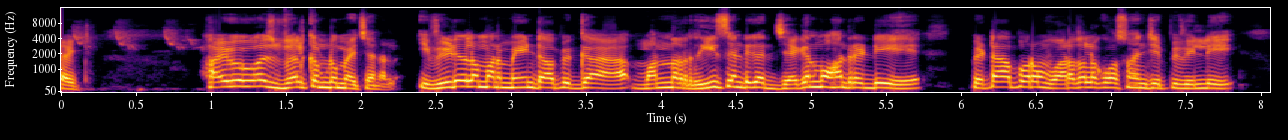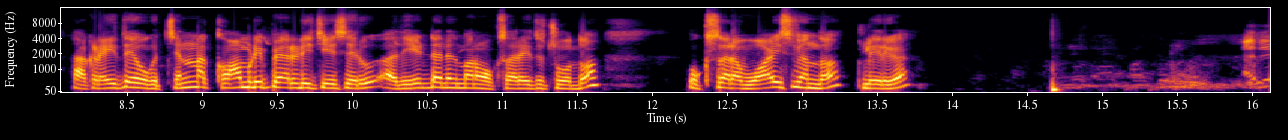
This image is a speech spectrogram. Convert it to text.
Right hi was welcome to my channel ఈ వీడియోలో మన మెయిన్ టాపిక్గా మొన్న రీసెంట్గా జగన్మోహన్ రెడ్డి పిఠాపురం వరదల కోసం అని చెప్పి వెళ్ళి అక్కడైతే ఒక చిన్న కామెడీ ప్యారడీ చేశారు. అది ఏంటనేది మనం ఒకసారి అయితే చూద్దాం. ఒకసారి ఆ వాయిస్ విందాం. క్లియర్గా అదే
